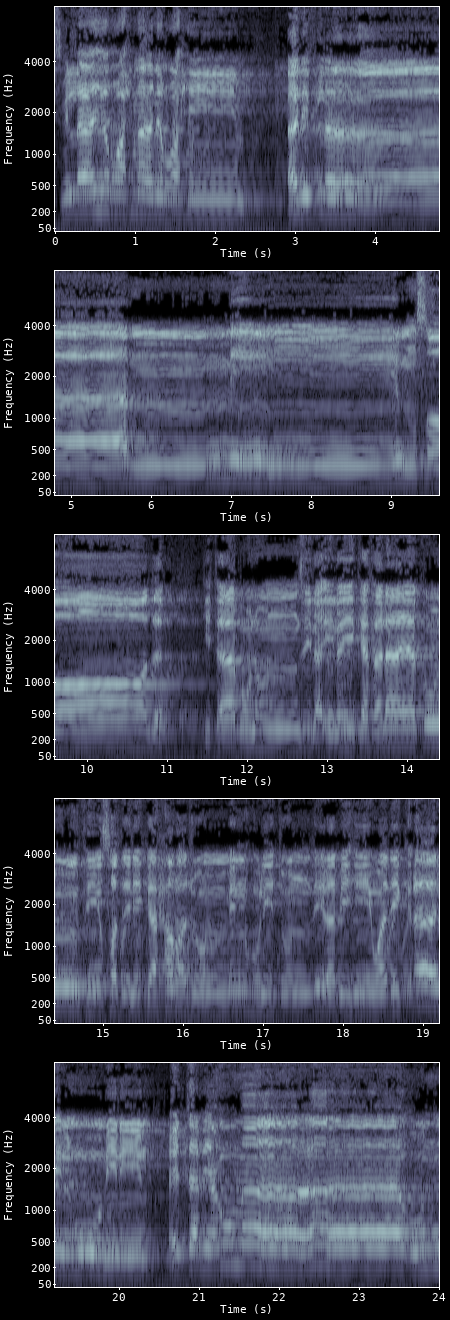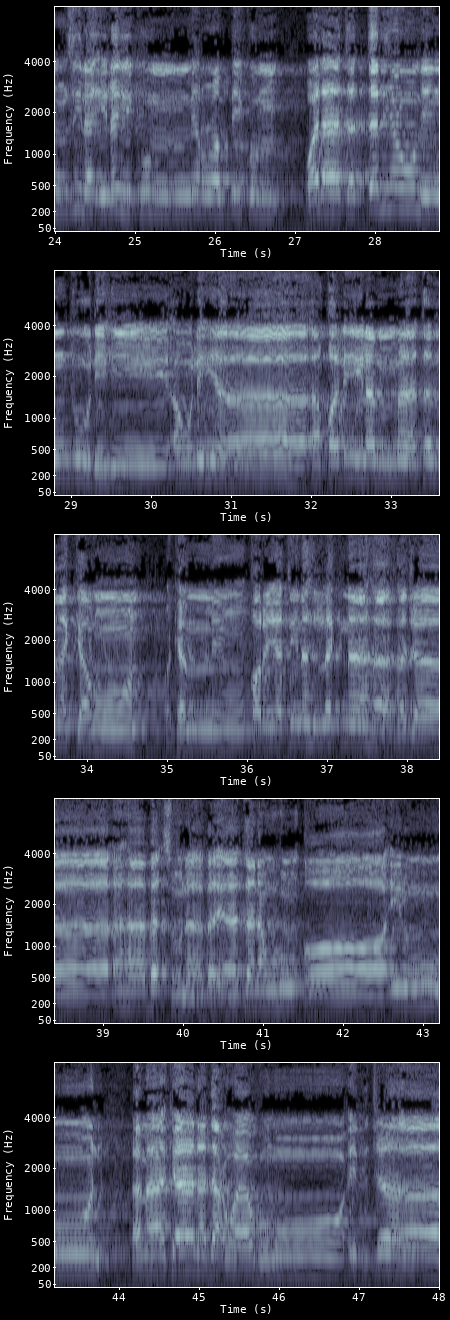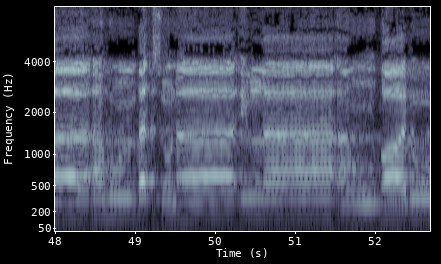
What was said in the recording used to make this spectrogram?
بسم الله الرحمن الرحيم. ألف لام ميم صاد. كتاب ننزل إليك فلا يكن في صدرك حرج منه لتنذر به وذكرى للمؤمنين. اتبعوا ما أنزل إليكم من ربكم. ولا تتبعوا من دونه أولياء قليلا ما تذكرون. وكم من قرية أهلكناها فجاءها بأسنا بياتا وهم قائلون. فما كان دعواهم إذ جاءهم بأسنا إلا أن قالوا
